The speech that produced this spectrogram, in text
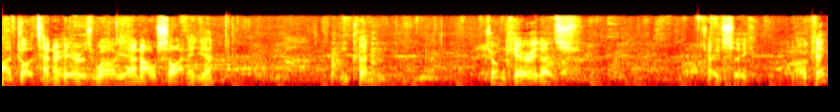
I've got a tenner here as well, yeah, and I'll sign it, yeah? Okay. John Carey, that's JC. Okay.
